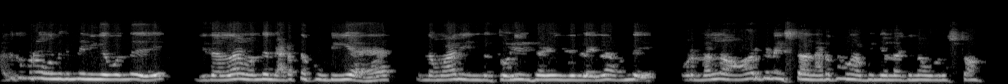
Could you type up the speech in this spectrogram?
அதுக்கப்புறம் வந்துக்கிட்டு நீங்க வந்து இதெல்லாம் வந்து நடத்தக்கூடிய இந்த மாதிரி இந்த தொழில்கள் இதுகளை எல்லாம் வந்து ஒரு நல்ல ஆர்கனைஸ்டா நடத்தணும் அப்படின்னு சொன்னாச்சுன்னா, ஒரு ஸ்டாக்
